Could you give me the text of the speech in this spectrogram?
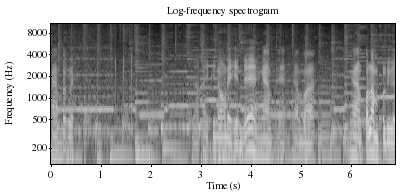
งามคักเลยอยากให้พี่น้องได้เห็นเด้งามแท้งามว่างามปลำปลือ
